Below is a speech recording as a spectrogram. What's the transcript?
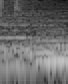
Christ.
